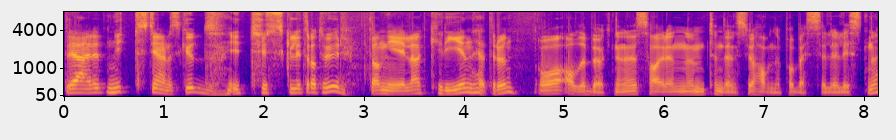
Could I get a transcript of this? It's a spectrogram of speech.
Det er et nytt stjerneskudd i tysk litteratur. Daniela Krien heter hun, og alle bøkene hennes har en um, tendens til å havne på bestselgerlistene.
